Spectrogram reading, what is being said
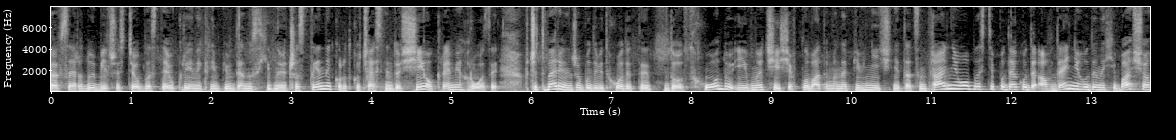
е, в середу більшості областей України, крім південно-східної частини, короткочасні дощі, окремі грози. В четвер він вже буде відходити до сходу і вночі ще впливатиме на північні та центральні області подекуди, а в денні години хіба що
